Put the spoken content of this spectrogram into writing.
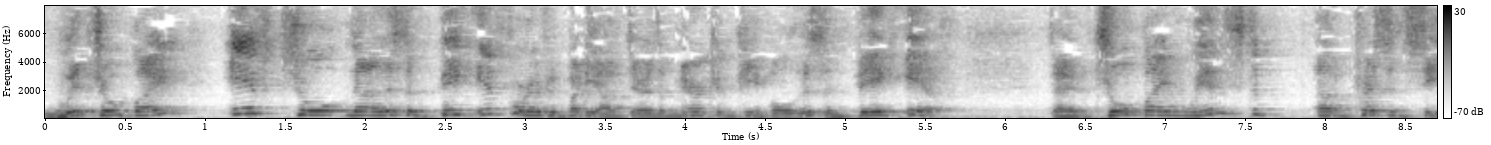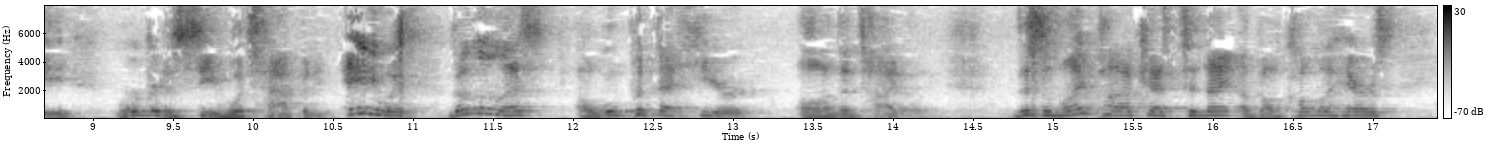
with Joe Biden. If Joe, now this is a big if for everybody out there, the American people, this is a big if. That Joe Biden wins the uh, presidency, we're going to see what's happening. Anyway, nonetheless, I will put that here on the title. This is my podcast tonight about Kamala Harris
